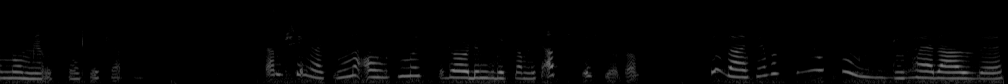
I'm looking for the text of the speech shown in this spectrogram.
bu katmanda olmuyormuş çünkü şey yapmış. Ben bir şey merak ettim. Bunu almıştı gördüğümüz reklamdaki 65 diyordu. Bir tanesini yapabiliyoruzdur herhalde.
